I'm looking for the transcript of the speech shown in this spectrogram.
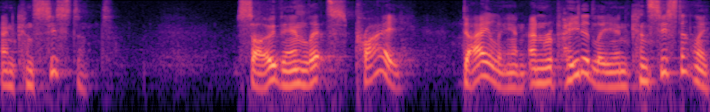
and consistent. So then let's pray daily and, and repeatedly and consistently.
